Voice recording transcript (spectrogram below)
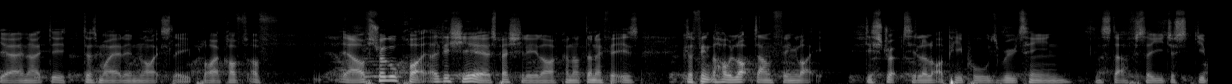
yeah, no, it does my head in like sleep. Like I've, I've, yeah, I've struggled quite uh, this year, especially like, and I don't know if it is because I think the whole lockdown thing like disrupted a lot of people's routine and stuff. So you just you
